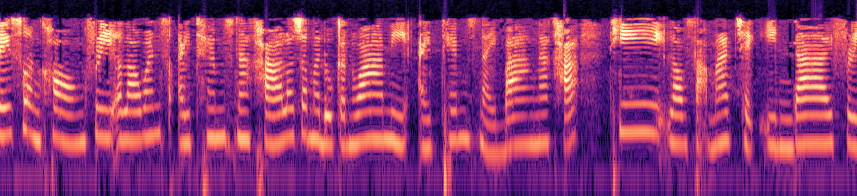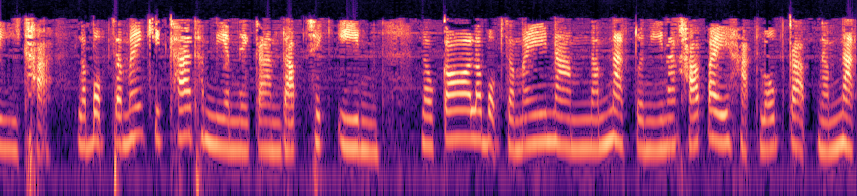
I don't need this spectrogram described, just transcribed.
ในส่วนของ free allowance items นะคะ เราจะมาดูกันว่ามี items ไหนบ้างนะคะ ที่เราสามารถเช็คอินได้ฟรีค่ะ ระบบจะไม่คิดค่าธรรมเนียมในการรับเช็คอิน แล้วก็ระบบจะไม่นำน้ำหนักตัวนี้นะคะ ไปหักลบกับน้ำหนัก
